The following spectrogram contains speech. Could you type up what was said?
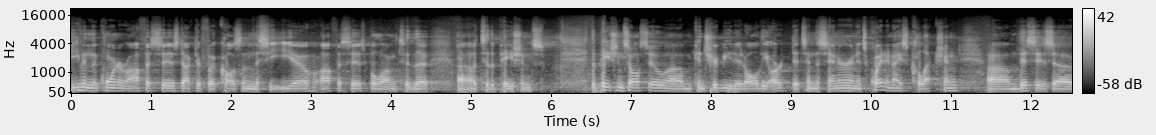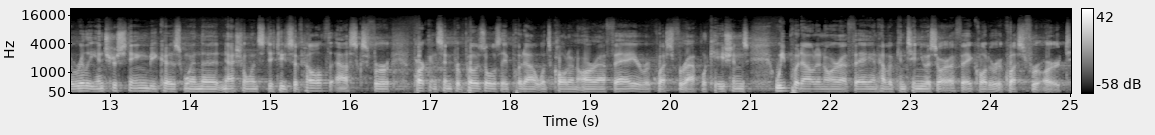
Even the corner offices, Dr. Foote calls them the CEO offices, belong to the, uh, to the patients. The patients also um, contributed all the art that's in the center, and it's quite a nice collection. Um, this is uh, really interesting because when the National Institutes of Health asks for Parkinson proposals, they put out what's called an RFA, a request for applications. We put out an RFA and have a continuous RFA called a request for art.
